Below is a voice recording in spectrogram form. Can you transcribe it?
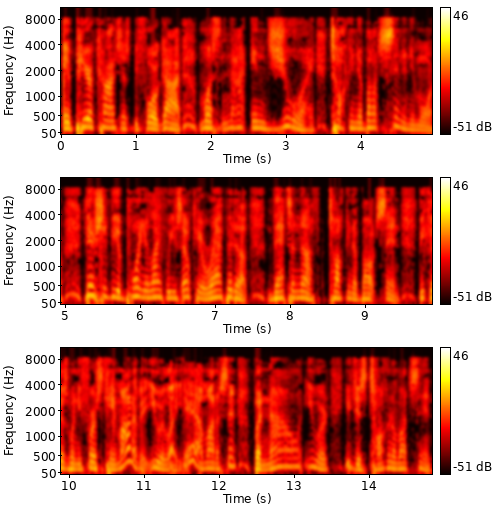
A pure conscience before God must not enjoy talking about sin anymore. There should be a point in your life where you say, okay, wrap it up. That's enough. Talk talking about sin. Because when you first came out of it, you were like, yeah, I'm out of sin. But now you were, you're just talking about sin,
